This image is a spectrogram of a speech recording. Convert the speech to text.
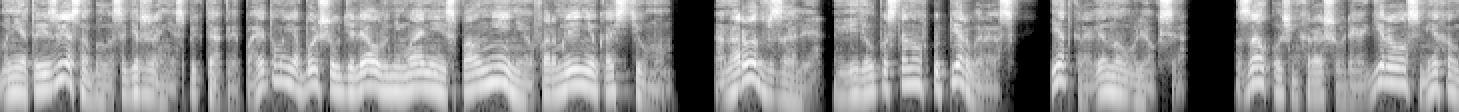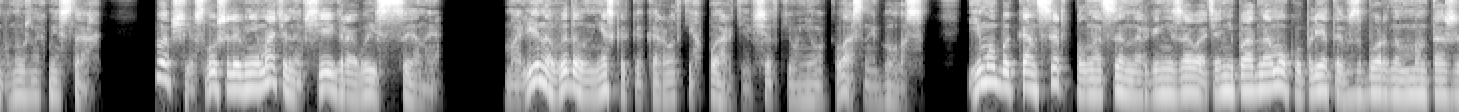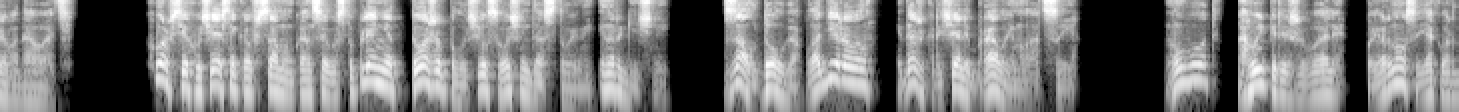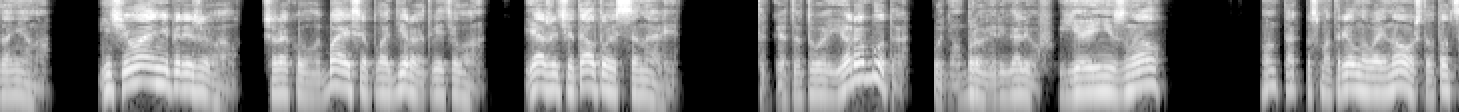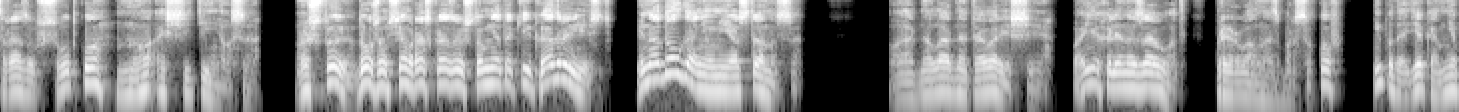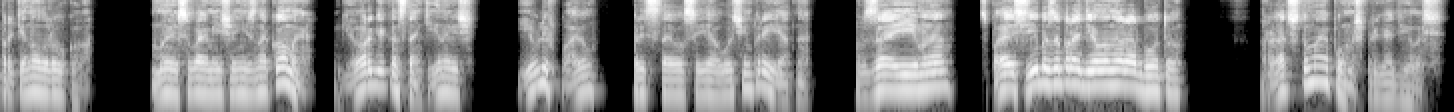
Мне-то известно было содержание спектакля, поэтому я больше уделял внимание исполнению, оформлению костюмом. А народ в зале видел постановку первый раз и откровенно увлекся. Зал очень хорошо реагировал смехом в нужных местах. вообще, слушали внимательно все игровые сцены. Малина выдал несколько коротких партий. Все-таки у него классный голос. Ему бы концерт полноценно организовать, а не по одному куплеты в сборном монтаже выдавать. Хор всех участников в самом конце выступления тоже получился очень достойный, энергичный. Зал долго аплодировал и даже кричали «Браво!» и «Молодцы!». «Ну вот, а вы переживали», — повернулся я к Варданяну. «Ничего я не переживал», — широко улыбаясь, аплодируя, ответил он. «Я же читал твой сценарий». «Так это твоя работа?» — поднял брови Регалев. «Я и не знал». Он так посмотрел на Войнова, что тот сразу в шутку, но ощетинился. «А что я, должен всем рассказывать, что у меня такие кадры есть? И надолго они у меня останутся?» «Ладно, ладно, товарищи, поехали на завод», — прервал нас Барсуков и, подойдя ко мне, протянул руку. «Мы с вами еще не знакомы? Георгий Константинович. Ивлев Павел», — представился я, — «очень приятно». «Взаимно. Спасибо за проделанную работу. Рад, что моя помощь пригодилась.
